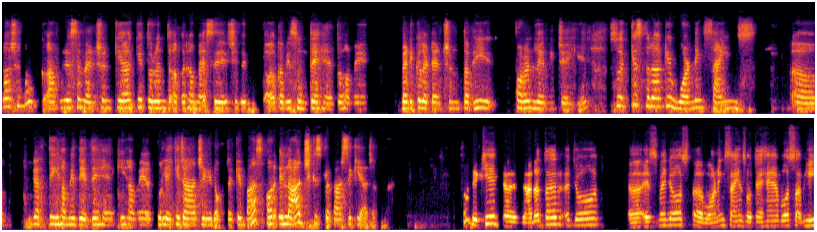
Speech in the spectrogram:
आपने जैसे मेंशन किया कि तुरंत अगर हम ऐसे चीज़ें कभी सुनते हैं तो हमें मेडिकल अटेंशन तभी फ़ौरन लेनी चाहिए। सो so, किस तरह के वार्निंग साइंस व्यक्ति हमें देते हैं कि हमें उनको लेके जाना चाहिए डॉक्टर के पास और इलाज किस प्रकार से किया जाता है? तो देखिए ज़्यादातर जो इसमें जो वार्निंग साइंस होते हैं वो सभी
